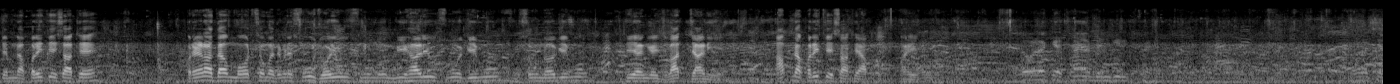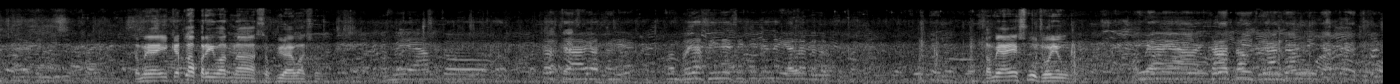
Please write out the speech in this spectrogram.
તેમના પરિચય સાથે પ્રેરણાધામ મહોત્સવમાં તેમણે શું જોયું શું નિહાળ્યું શું ગીમું શું ન ગીમું તે અંગે વાત જાણીએ. આપના પરિચય સાથે આપ માહિતી. તમે અહીં કેટલા પરિવારના સભ્યો આવ્યા છો? અમે આમ તો પચાસ આવ્યા છીએ. પણ બધા સિનિયર સિટીઝન અલગ અલગ છે. તમે અહીંયા શું જોયું? અમે અહીંયા ચારધામ ચારધામની યાત્રા જોઈ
